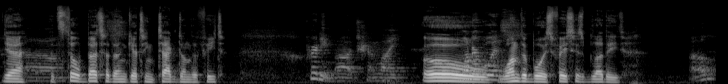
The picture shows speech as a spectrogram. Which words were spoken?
Yeah, Um, it's still better than getting tagged on the feet. Pretty much, and like, Oh, Wonder Boy's- Wonder Boy's face is bloodied. oh,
